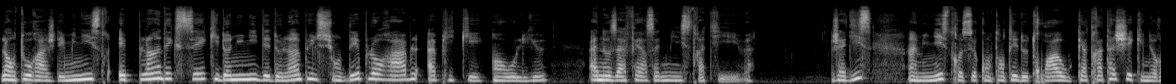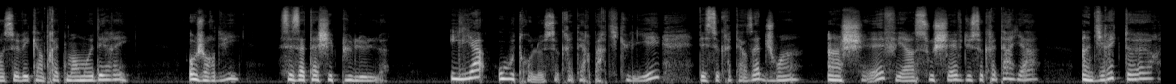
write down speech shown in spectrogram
L'entourage des ministres est plein d'excès qui donnent une idée de l'impulsion déplorable appliquée en haut lieu à nos affaires administratives. Jadis, un ministre se contentait de trois ou quatre attachés qui ne recevaient qu'un traitement modéré. Aujourd'hui, ces attachés pullulent. Il y a, outre le secrétaire particulier, des secrétaires adjoints, un chef et un sous-chef du secrétariat, un directeur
